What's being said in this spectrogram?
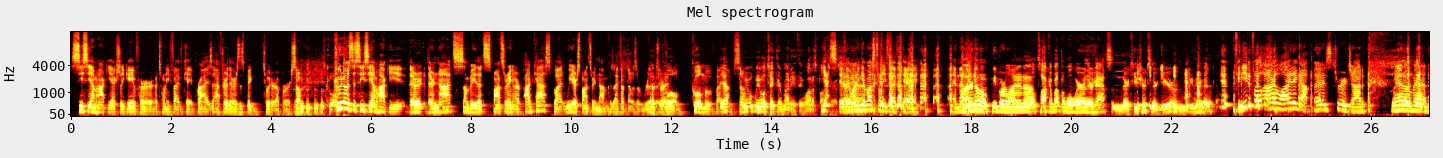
CCM Hockey actually gave her a 25k prize after there was this big Twitter uproar. So cool. kudos to CCM Hockey. They're they're not somebody that's sponsoring our podcast, but we are sponsoring them because I thought that was a really, That's really right. cool cool move by Yep. them. So So we, we will take their money if they want to sponsor yes, us. if Yeah, they want to give us 25k, and then Well, we I don't can- know. People are lining up. We'll talk them up and we'll wear their hats and their t-shirts and their gear and you name it. People are lining up. That is true, John. Man, oh man.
